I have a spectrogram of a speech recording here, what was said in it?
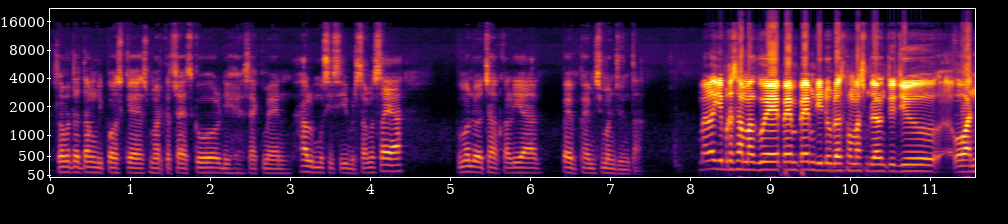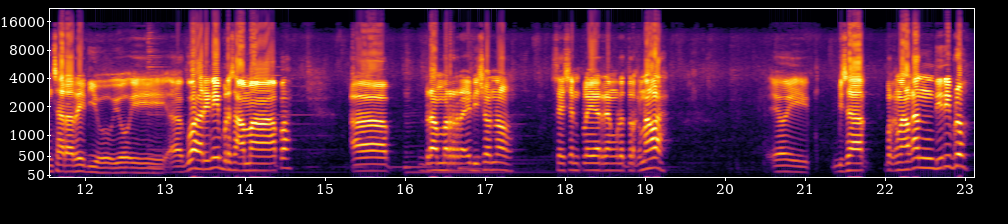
Selamat datang di podcast Market Science School di segmen Halo Musisi bersama saya pemandu acara kalian Pem Pem Simon Juntak. Kembali lagi bersama gue Pem Pem di 12,97 wawancara radio yoi. Eh, gue hari ini bersama apa? Eh, drummer additional session player yang udah terkenal lah. Yoi, bisa perkenalkan diri bro?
